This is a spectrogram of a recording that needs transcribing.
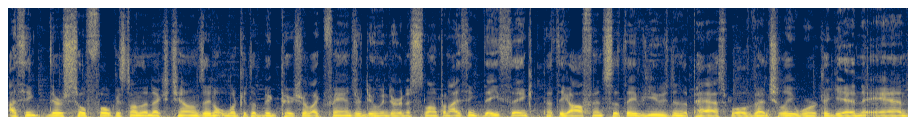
I, think they're so focused on the next challenge, they don't look at the big picture like fans are doing during a slump. And I think they think that the offense that they've used in the past will eventually work again. And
